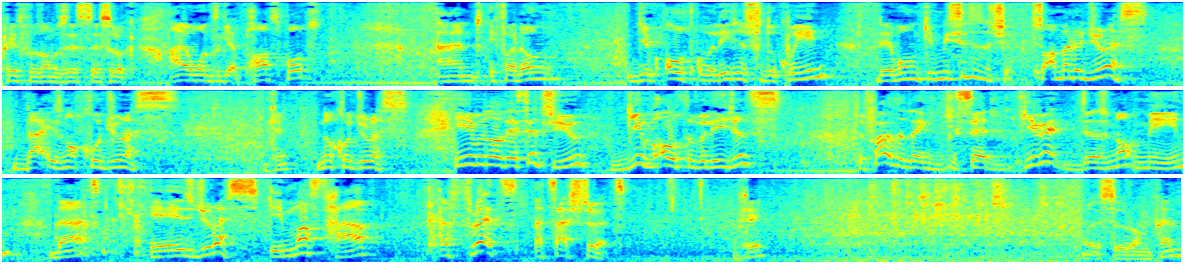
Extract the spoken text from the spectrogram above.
Okay, for example, they say, look, I want to get passport, and if I don't give oath of allegiance to the queen, they won't give me citizenship. So I'm under duress. That is not called duress. Okay? Not called duress. Even though they said to you, give oath of allegiance, The fact that they said give it does not mean that it is duress. It must have a threat attached to it. Okay? Oh, this is the wrong pen.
